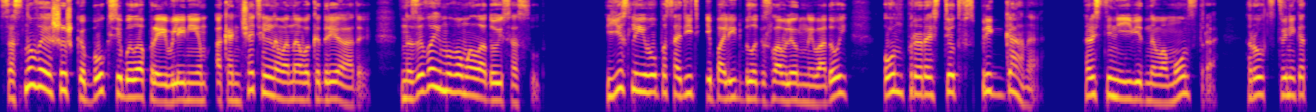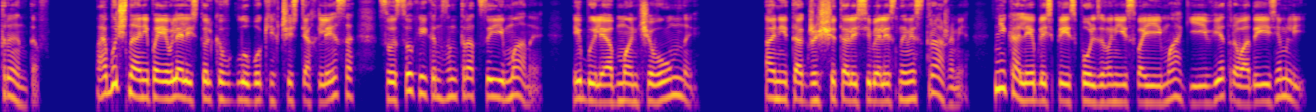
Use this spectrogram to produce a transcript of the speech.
Сосновая шишка Бокси была проявлением окончательного навыка дриады, называемого «молодой сосуд». Если его посадить и полить благословленной водой, он прорастет в сприггана, растениевидного монстра, родственника трентов. Обычно они появлялись только в глубоких частях леса с высокой концентрацией маны и были обманчиво умны. Они также считали себя лесными стражами, не колеблясь при использовании своей магии ветра, воды и земли,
